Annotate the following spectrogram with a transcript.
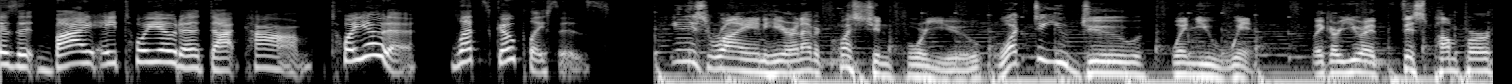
visit buyatoyota.com. Toyota, let's go places. It is Ryan here, and I have a question for you. What do you do when you win? Like, are you a fist pumper?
